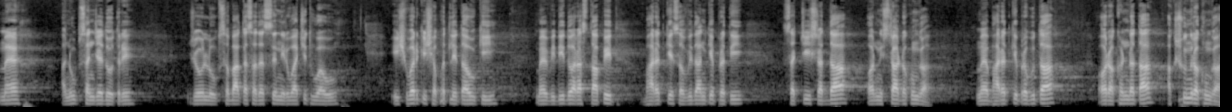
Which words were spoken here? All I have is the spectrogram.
मैं अनूप संजय धोत्रे, जो लोकसभा का सदस्य निर्वाचित हुआ हूँ, ईश्वर की शपथ लेता हूँ कि मैं विधि द्वारा स्थापित भारत के संविधान के प्रति सच्ची श्रद्धा और निष्ठा रखूँगा। मैं भारत की प्रभुता और अखंडता अक्षुण रखूँगा,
